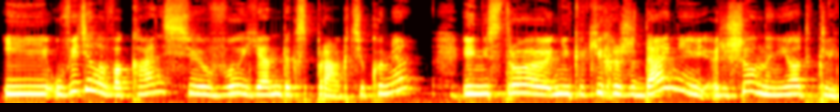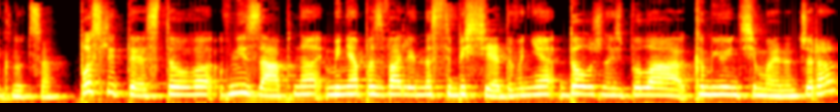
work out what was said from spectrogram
и увидела вакансию в Яндекс Практикуме и не строя никаких ожиданий, решила на нее откликнуться. После тестового внезапно меня позвали на собеседование, должность была комьюнити-менеджера,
